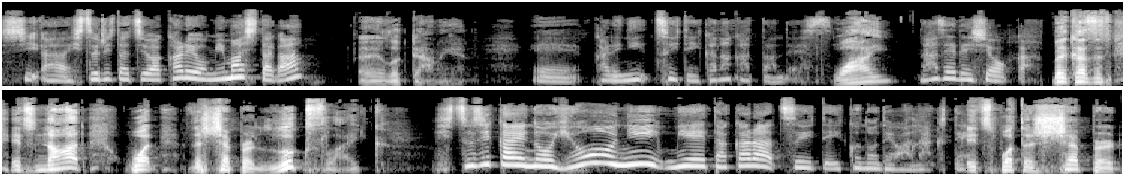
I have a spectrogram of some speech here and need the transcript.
しあ羊たちは彼を見ましたが、and they look down again. えー彼についていかなかったんです Why? なぜでしょうか Because it's, it's not what the shepherd looks like, 羊飼いのように見えたからついていくのではなくて it's what the shepherd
